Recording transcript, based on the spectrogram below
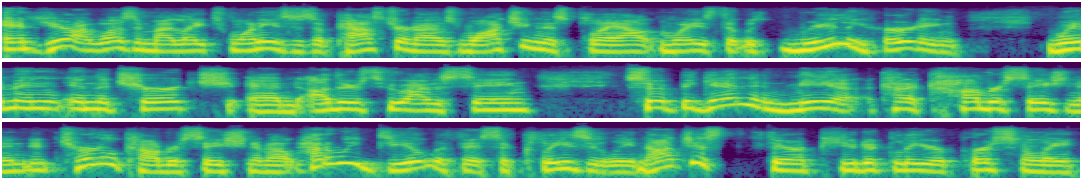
And here I was in my late 20s as a pastor, and I was watching this play out in ways that was really hurting women in the church and others who I was seeing. So it began in me a kind of conversation, an internal conversation about how do we deal with this ecclesially, not just therapeutically or personally,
